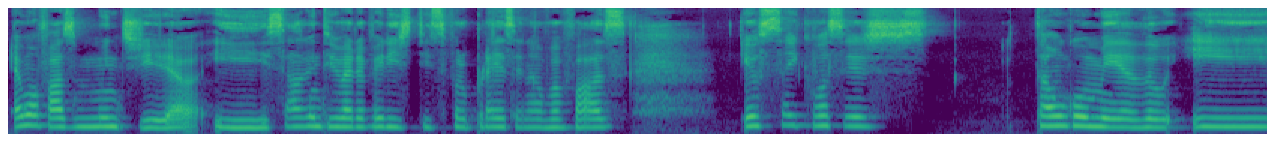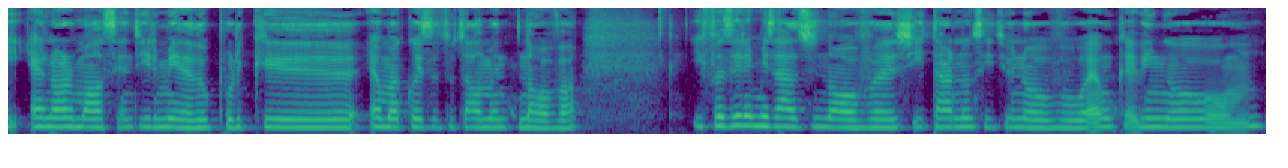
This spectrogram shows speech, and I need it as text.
é uma fase muito gira. E se alguém tiver a ver isto e se for para essa nova fase, eu sei que vocês estão com medo e é normal sentir medo porque é uma coisa totalmente nova. E fazer amizades novas e estar num sítio novo é um bocadinho.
